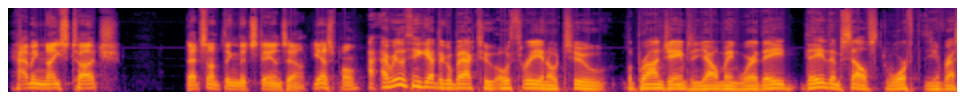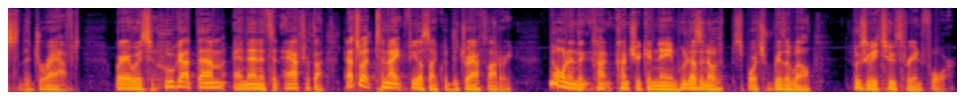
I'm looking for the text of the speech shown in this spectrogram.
having nice touch, that's something that stands out. Yes, Paul? I I really think you have to go back to 03 and 02, LeBron James and Yao Ming, where they they themselves dwarfed the rest of the draft, where it was who got them, and then it's an afterthought. That's what tonight feels like with the draft lottery. No one in the country can name who doesn't know sports really well who's going to be two, three, and four.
